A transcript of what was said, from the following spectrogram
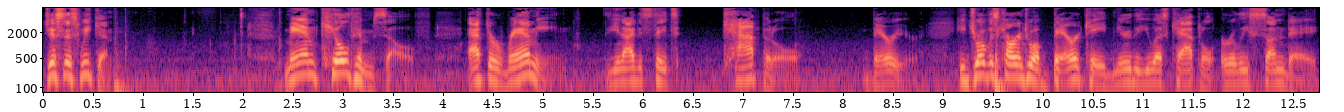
Just this weekend, man killed himself after ramming the United States Capitol barrier. He drove his car into a barricade near the U.S. Capitol early Sunday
